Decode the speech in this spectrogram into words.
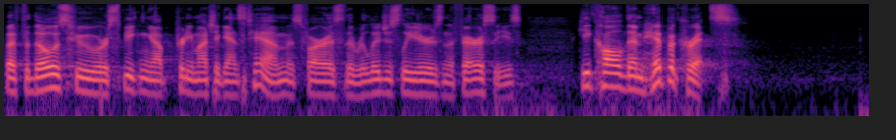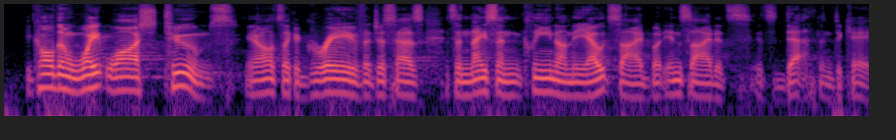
but for those who were speaking up pretty much against him, as far as the religious leaders and the Pharisees. He called them hypocrites. He called them whitewashed tombs. You know, it's like a grave that just has, it's a nice and clean on the outside, but inside it's, it's death and decay.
